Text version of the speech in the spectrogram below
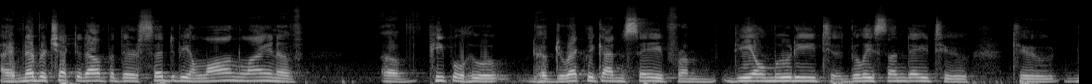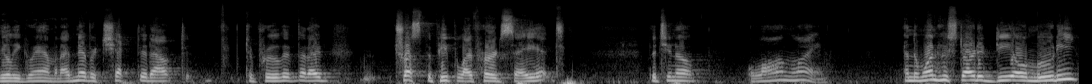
I have never checked it out, but there's said to be a long line of, of people who have directly gotten saved from D.L. Moody to Billy Sunday to, to Billy Graham. And I've never checked it out to, to prove it, but I trust the people I've heard say it. But you know, long line. And the one who started D.L. Moody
